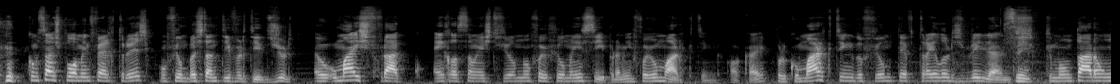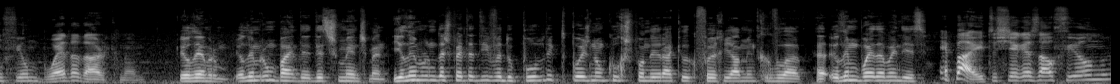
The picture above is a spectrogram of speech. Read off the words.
Começámos pelo Homem de Ferro 3, um filme bastante divertido, juro. O mais fraco em relação a este filme não foi o filme em si, para mim foi o marketing, ok? Porque o marketing do filme teve trailers brilhantes Sim. que montaram um filme bué da dark, man. Eu lembro-me, eu lembro-me bem de- desses momentos, mano. E eu lembro-me da expectativa do público depois não corresponder àquilo que foi realmente revelado. Ah, Eu lembro-me da bem disso. Epá, e tu chegas ao filme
